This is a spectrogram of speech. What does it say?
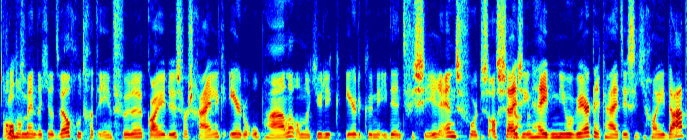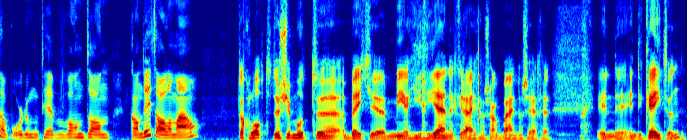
Maar op het moment dat je dat wel goed gaat invullen, kan je dus waarschijnlijk eerder ophalen, omdat jullie eerder kunnen identificeren enzovoort. Dus als zij ja. zien, hé, hey, de nieuwe werkelijkheid is dat je gewoon je data op orde moet hebben, want dan kan dit allemaal. Dat klopt. Dus je moet uh, een beetje meer hygiëne krijgen, zou ik bijna zeggen, in, uh, in de keten.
